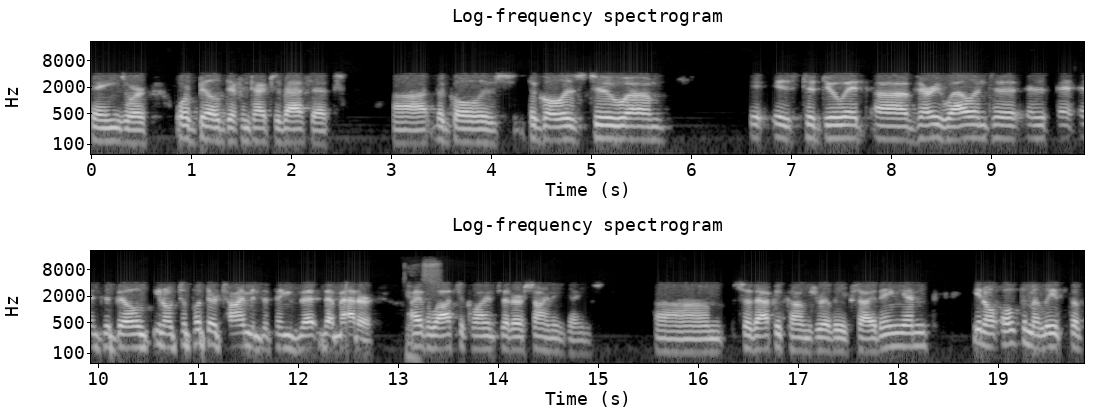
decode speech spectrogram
things or or build different types of assets. Uh, the goal is the goal is to um, is to do it uh, very well and to and to build you know to put their time into things that that matter. Yes. I have lots of clients that are signing things, um, so that becomes really exciting. And you know, ultimately, it's the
